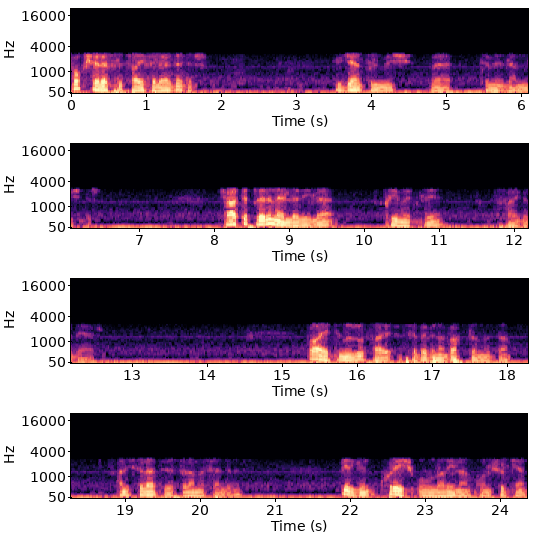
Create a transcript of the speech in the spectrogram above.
çok şerefli sayfelerdedir. Yüceltilmiş ve temizlenmiştir. Katiplerin elleriyle kıymetli, saygıdeğer. Bu ayetin nuzul sebebine baktığımızda Aleyhisselatü Vesselam Efendimiz bir gün Kureyş ulularıyla konuşurken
